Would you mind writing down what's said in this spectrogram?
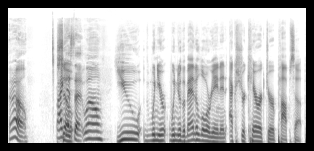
Oh. I So- guess that. Well. You when you're when you're the Mandalorian, an extra character pops up.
